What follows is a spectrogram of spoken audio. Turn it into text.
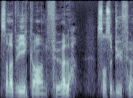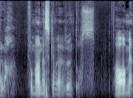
sånn at vi kan føle sånn som du føler for menneskene rundt oss. Amen.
